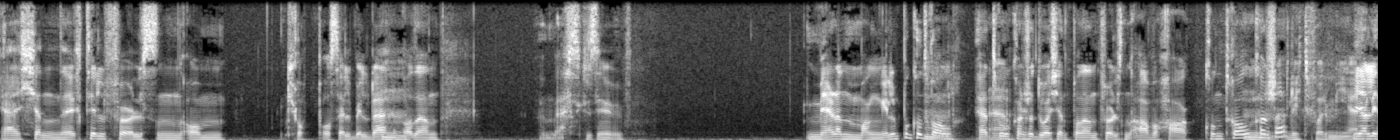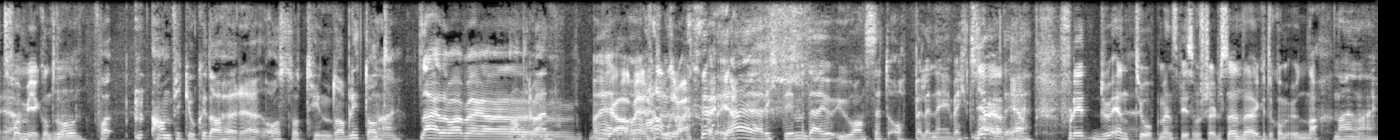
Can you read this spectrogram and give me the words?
jeg kjenner til følelsen om kropp og selvbilde, og den Jeg skulle si Mer den mangelen på kontroll. Jeg tror Ja. kanskje du har kjent på den følelsen av å ha kontroll, kanskje? Mm, Litt for mye. Ja, litt for mye kontroll. For han fikk jo ikke da høre 'å, så tynn du har blitt', Odd. Nei. Nei, det var mer eh, Andre veien. Ja, mer andre veien. Ja, ja, riktig, men det er jo uansett opp eller ned i vekt. Så Ja, er ja, det, ja. Fordi du endte jo opp med en spiseforstyrrelse, det er jo ikke til å komme unna. Nei, nei.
